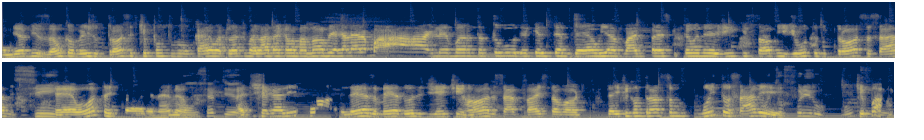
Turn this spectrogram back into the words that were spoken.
A minha visão que eu vejo do troço é tipo o cara, o atleta vai lá dar aquela manobra e a galera vai, levanta tudo, e aquele tendel e a vibe parece que tem uma energia que sobe junto do troço, sabe? Sim. É outra história, né, meu? Com certeza. Aí tu chegar ali, pô, beleza, meia dúzia de gente em roda, sabe? Faz tua volta. Daí fica um troço muito, sabe? Muito frio. Muito tipo, frio.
